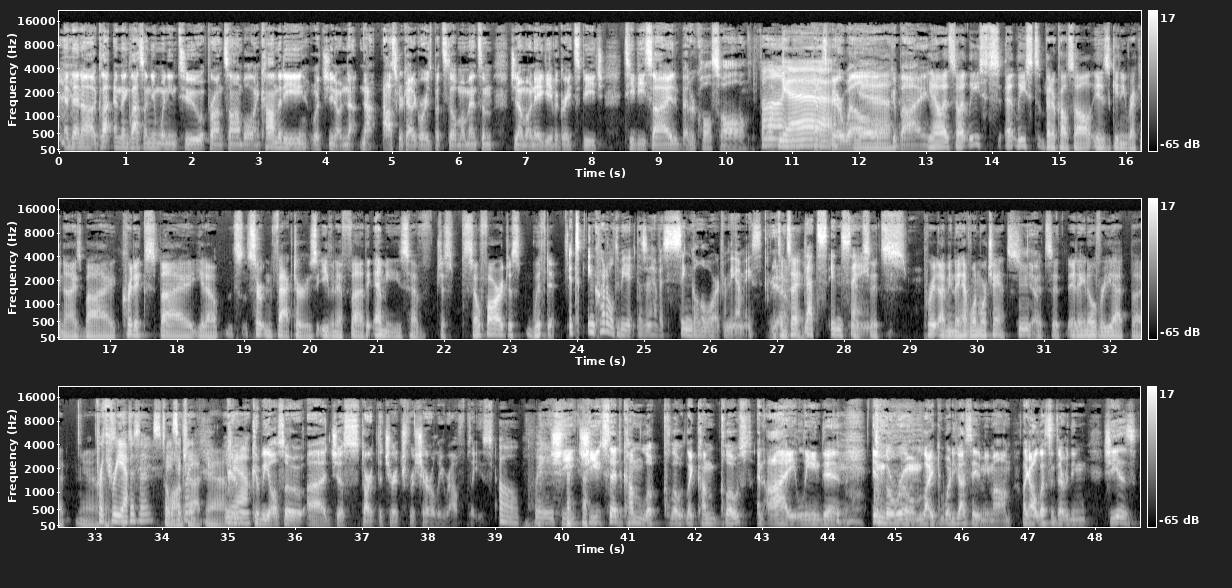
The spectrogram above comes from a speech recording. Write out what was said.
And then, uh, Gla- and then Glass Onion winning two for ensemble and comedy, which, you know, not, not Oscar categories, but still momentum. Janelle Monáe gave a great speech. TV side, Better Call Saul. Fine. Yeah. Got farewell. Yeah. Goodbye. You know, so at least at least Better Call Saul is getting recognized by critics, by you know s- certain factors, even if uh, the Emmys have just so far just whiffed it. It's incredible to me it doesn't have a single award from the Emmys. It's insane. That's insane. It's it's. Pre- I mean, they have one more chance. Yeah. It's it, it ain't over yet, but yeah, for three it's- episodes, It's a long basically. shot. Yeah. Could, Yeah. could we also, uh, just start the church for Sheryl Lee Ralph, please? Oh, please. She, she said, come look close, like come close. And I leaned in, in the room. Like, what do you guys say to me, mom? Like, I'll listen to everything. She is,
